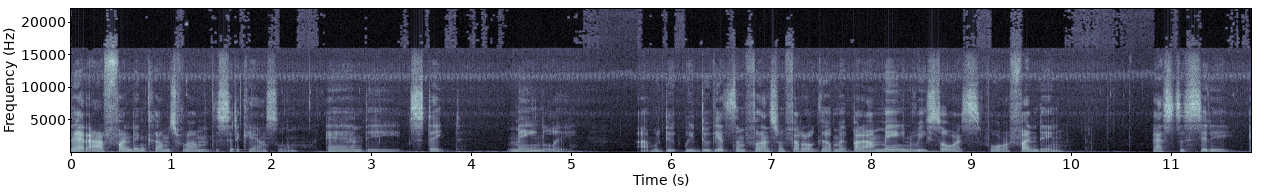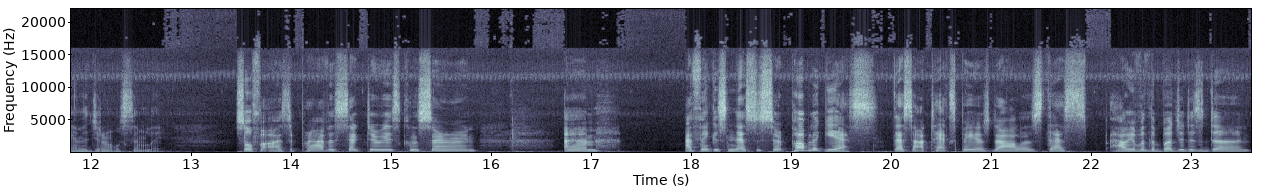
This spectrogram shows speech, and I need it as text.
that our funding comes from the city council and the state mainly. Uh, we, do, we do get some funds from federal government, but our main resource for funding, that's the city and the General Assembly. So far as the private sector is concerned, um, I think it's necessary. Public, yes, that's our taxpayers' dollars. That's however the budget is done.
